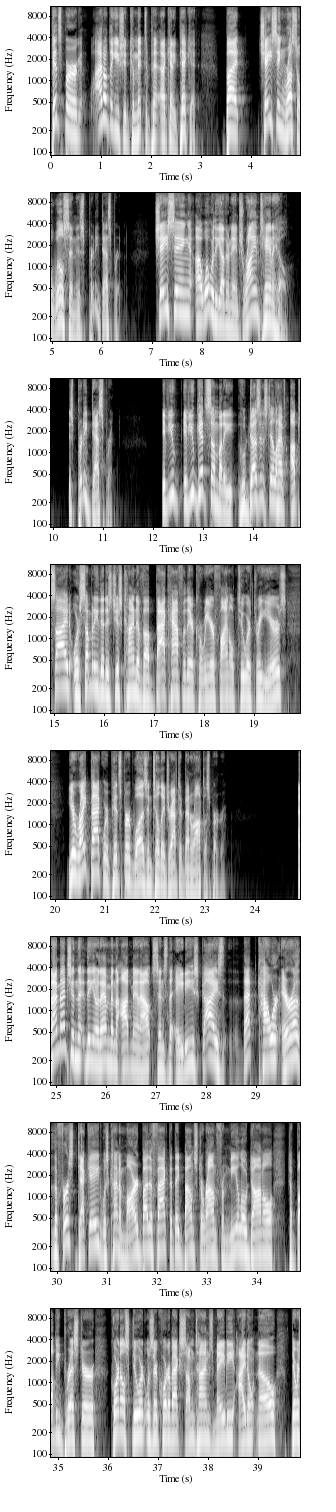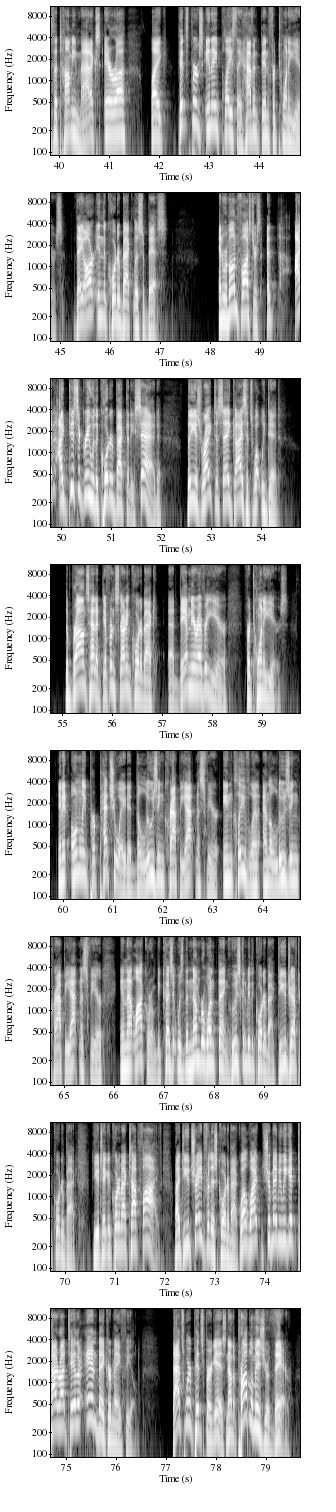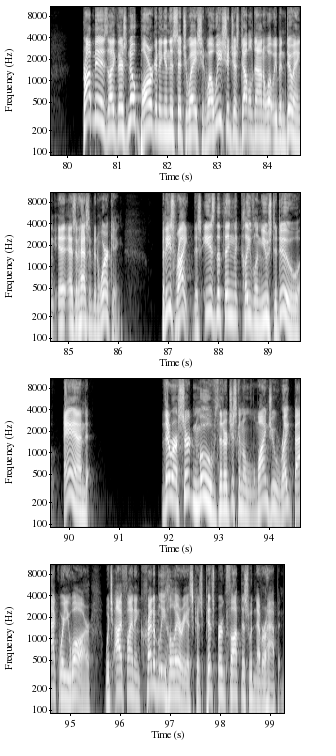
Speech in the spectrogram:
Pittsburgh, I don't think you should commit to uh, Kenny Pickett, but chasing Russell Wilson is pretty desperate. Chasing, uh, what were the other names? Ryan Tannehill is pretty desperate. If you if you get somebody who doesn't still have upside or somebody that is just kind of a back half of their career, final two or three years, you're right back where Pittsburgh was until they drafted Ben Roethlisberger. And I mentioned that you know they haven't been the odd man out since the '80s, guys. That Cowher era, the first decade, was kind of marred by the fact that they bounced around from Neil O'Donnell to Bubby Brister. Cordell Stewart was their quarterback sometimes, maybe. I don't know. There was the Tommy Maddox era. Like, Pittsburgh's in a place they haven't been for 20 years. They are in the quarterbackless abyss. And Ramon Foster's, I, I disagree with the quarterback that he said but he is right to say, guys, it's what we did. The Browns had a different starting quarterback uh, damn near every year for 20 years. And it only perpetuated the losing crappy atmosphere in Cleveland and the losing crappy atmosphere in that locker room because it was the number one thing. Who's going to be the quarterback? Do you draft a quarterback? Do you take a quarterback top five? Right? Do you trade for this quarterback? Well, why should maybe we get Tyrod Taylor and Baker Mayfield? That's where Pittsburgh is. Now, the problem is you're there. Problem is, like, there's no bargaining in this situation. Well, we should just double down on what we've been doing as it hasn't been working. But he's right. This is the thing that Cleveland used to do. And there are certain moves that are just going to wind you right back where you are, which I find incredibly hilarious because Pittsburgh thought this would never happen.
